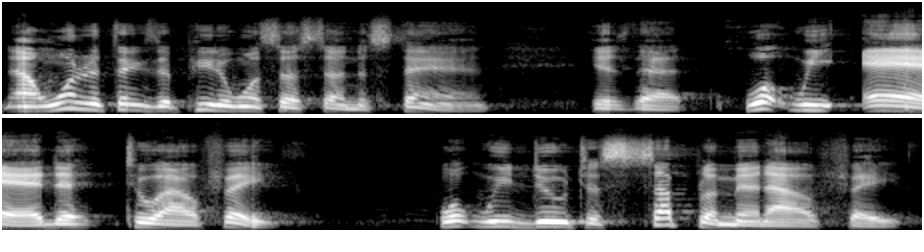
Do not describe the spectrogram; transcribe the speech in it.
Now, one of the things that Peter wants us to understand is that what we add to our faith what we do to supplement our faith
